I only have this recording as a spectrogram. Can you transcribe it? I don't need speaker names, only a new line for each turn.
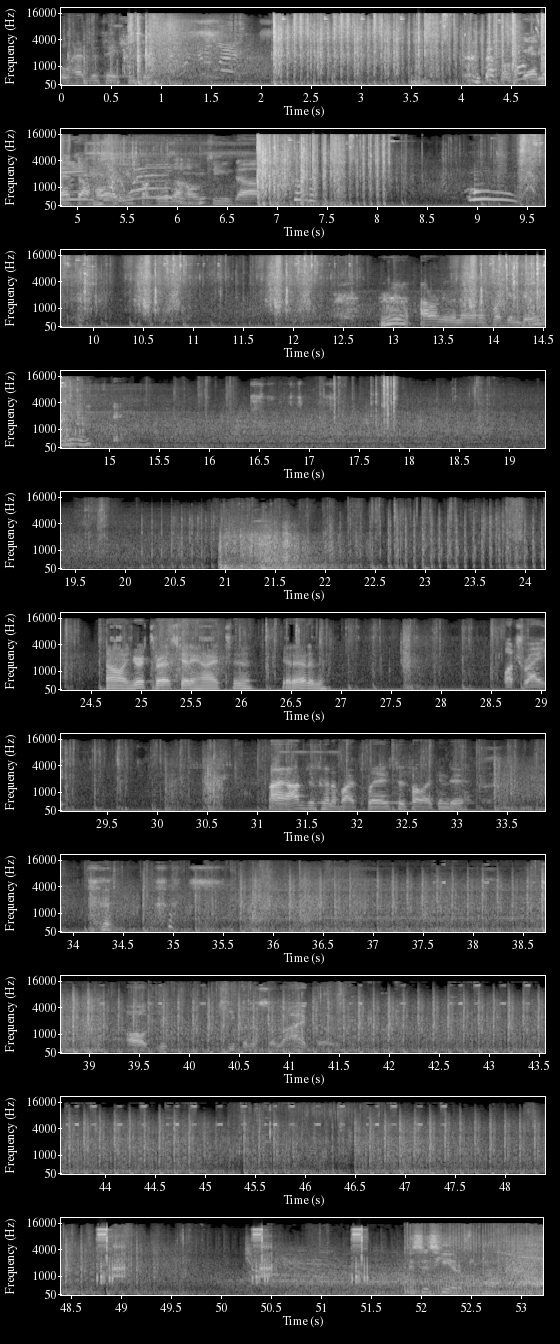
no hesitation to. That's a whole
Yeah, that's a whole.
no
You fucking with the whole team, dog.
Ooh. I don't even know what I'm fucking doing.
Oh, your threat's getting high too. Get out of there.
Watch right.
I, I'm just gonna buy plays. That's all I can do.
Oh, you're keeping us alive though.
This is here if you want.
